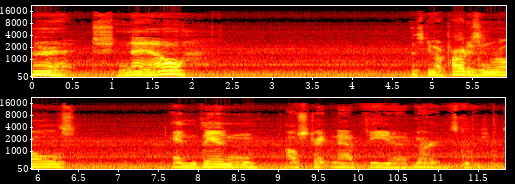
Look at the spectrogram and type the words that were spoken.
All right, now let's do our partisan rolls and then I'll straighten out the uh, guards divisions.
